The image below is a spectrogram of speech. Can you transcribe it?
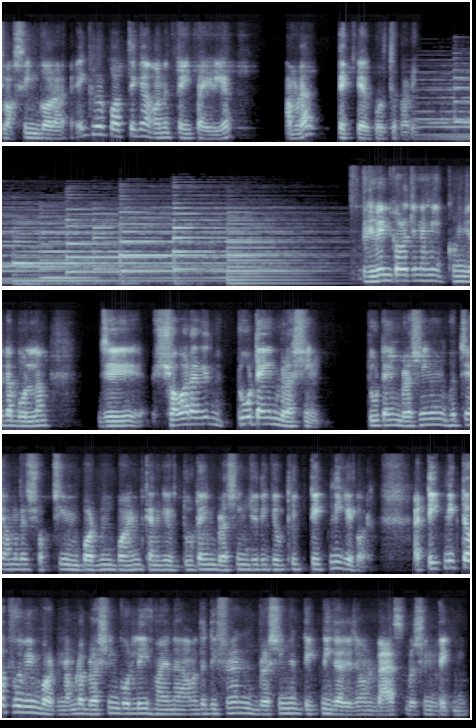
ফ্লসিং করা, এগুলোর পর থেকে অনেকটাই পাইরিয়া আমরা টেক কেয়ার করতে পারি। প্রিভেন্ট করার জন্য আমি এক্ষুনি যেটা বললাম যে সবার আগে two time brushing two time brushing হচ্ছে আমাদের সবচেয়ে ইম্পর্টেন্ট পয়েন্ট কেন কি টু টাইম ব্রাশিং যদি কেউ ঠিক টেকনিকে করে, আর টেকনিকটাও খুব ইম্পর্টেন্ট আমরা ব্রাশিং করলেই হয় না, আমাদের ডিফারেন্ট ব্রাশিং এর টেকনিক আছে, যেমন ব্যাস ব্রাশিং টেকনিক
